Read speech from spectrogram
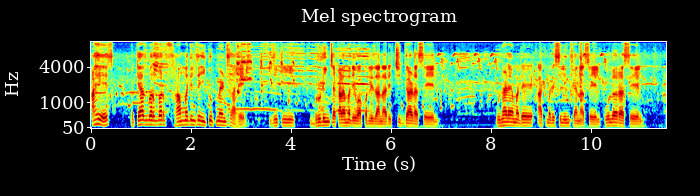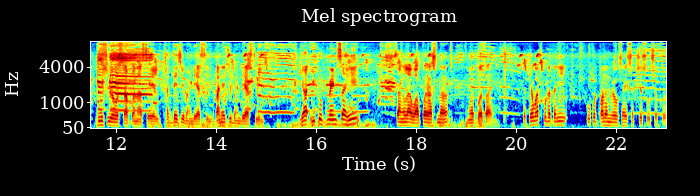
आहेच पण त्याचबरोबर फार्ममधील जे इक्विपमेंट्स आहे जे की ब्रुडिंगच्या काळामध्ये वापरले जाणारे चिक गार्ड असेल उन्हाळ्यामध्ये आतमध्ये सिलिंग फॅन असेल कूलर असेल ऊस व्यवस्थापन असेल खाद्याची भांडी असतील पाण्याची भांडी असतील या इक्विपमेंटचाही चांगला वापर असणं महत्त्वाचं आहे. तर तेव्हाच कुठंतरी कुक्कुटपालन व्यवसाय सक्सेस होऊ शकतो.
